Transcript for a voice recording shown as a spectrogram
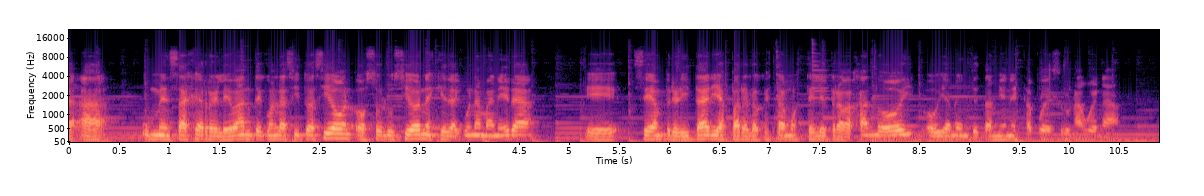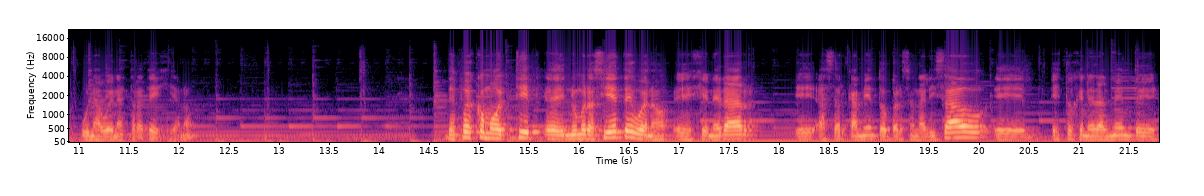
a un mensaje relevante con la situación o soluciones que de alguna manera eh, sean prioritarias para lo que estamos teletrabajando hoy, obviamente también esta puede ser una buena, una buena estrategia. ¿no? Después como tip número 7, bueno, eh, acercamiento personalizado. esto generalmente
